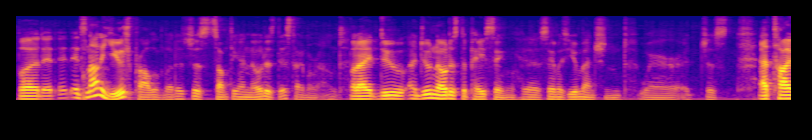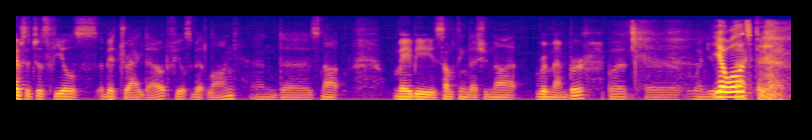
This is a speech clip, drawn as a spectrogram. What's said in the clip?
But it, it, it's not a huge problem but it's just something i noticed this time around. But i do i do notice the pacing uh, same as you mentioned where it just at times it just feels a bit dragged out feels a bit long and uh, it's not maybe something that you not remember but uh, when you Yeah, well, it's- that.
